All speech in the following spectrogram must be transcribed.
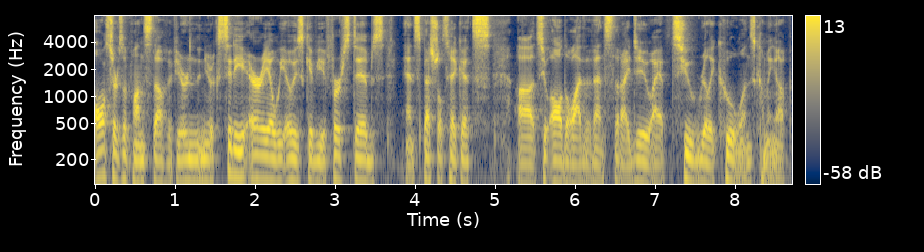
all sorts of fun stuff. If you're in the New York City area, we always give you first dibs and special tickets uh, to all the live events that I do. I have two really cool ones coming up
